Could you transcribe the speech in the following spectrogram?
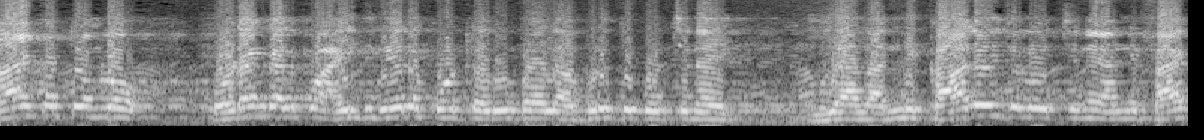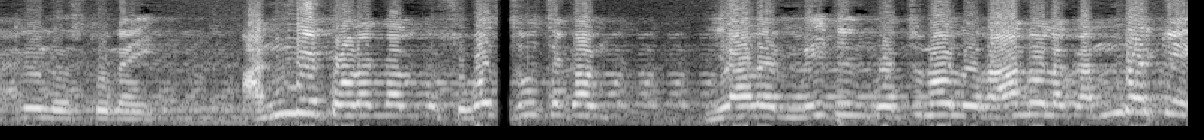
నాయకత్వంలో కొడంగల్కు ఐదు వేల కోట్ల రూపాయల అభివృద్ధికి వచ్చినాయి. ఇవాళ అన్ని కాలేజీలు వచ్చినాయి అన్ని ఫ్యాక్టరీలు వస్తున్నాయి. అన్ని కొడంగల్కు శుభ సూచకం. ఇవాళ మీటింగ్ వచ్చిన వాళ్ళు రానోళ్ళకి అందరికీ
